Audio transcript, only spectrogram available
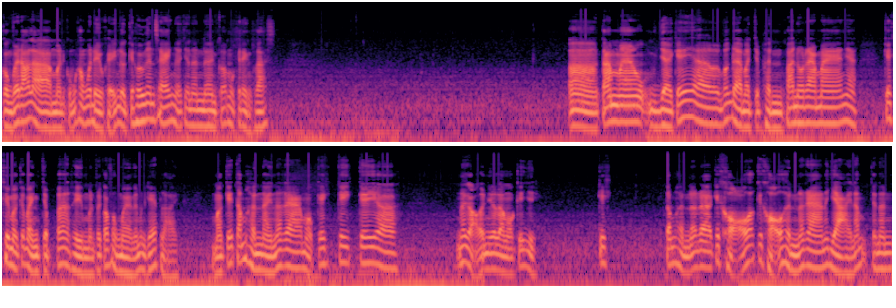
Cùng với đó là mình cũng không có điều khiển được cái hướng ánh sáng nữa cho nên nên có một cái đèn flash. Ờ, à, tam mau về cái uh, vấn đề mà chụp hình panorama nha. Cái khi mà các bạn chụp á, thì mình phải có phần mềm để mình ghép lại. Mà cái tấm hình này nó ra một cái cái cái uh, nó gọi như là một cái gì? Cái tấm hình nó ra cái khổ cái khổ hình nó ra nó dài lắm cho nên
